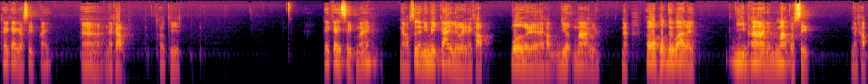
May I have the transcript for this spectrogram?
ใกล้ๆกับ10ไหมอ่านะครับโทษทีใกล้ๆสิบไหมนะครับซึ่งอันนี้ไม่ใกล้เลยนะครับเวอร์เลยนะครับเยอะมากเลยนะแล้วเราพบได้ว่าอะไรยี่ห้าเนี่ยมากกว่าสิบนะครับ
